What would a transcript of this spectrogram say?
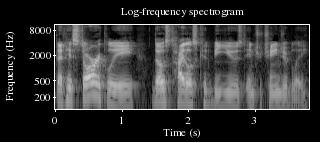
that historically those titles could be used interchangeably.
